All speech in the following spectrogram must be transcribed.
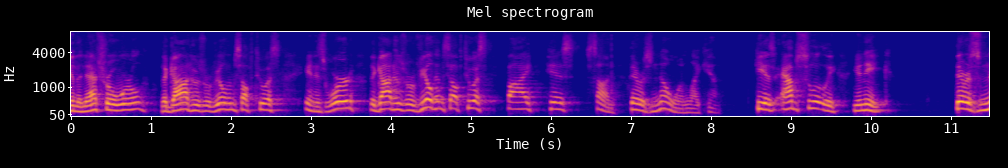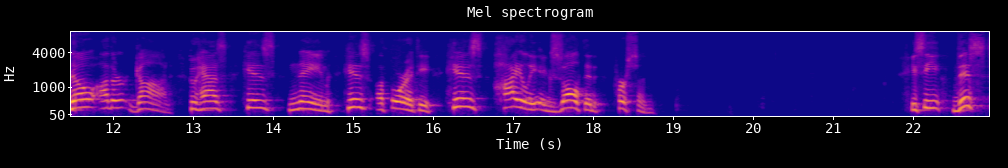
in the natural world, the God who's revealed himself to us in his word, the God who's revealed himself to us by his son. There is no one like him. He is absolutely unique. There is no other God who has his name, his authority, his highly exalted person. You see, this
